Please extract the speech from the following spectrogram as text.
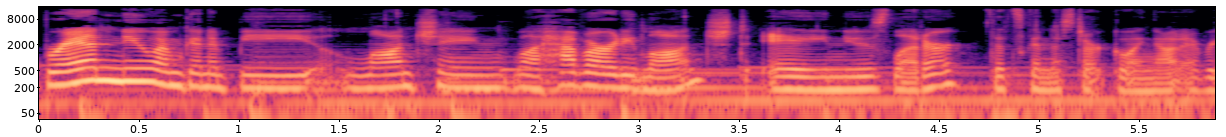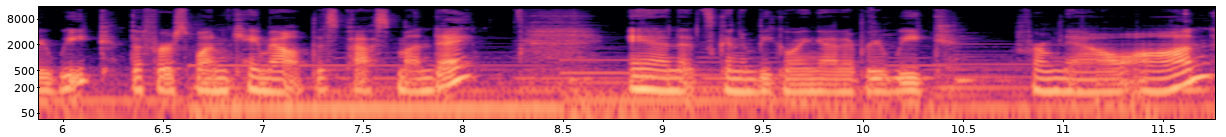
brand new, I'm going to be launching, well, I have already launched a newsletter that's going to start going out every week. The first one came out this past Monday, and it's going to be going out every week from now on.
